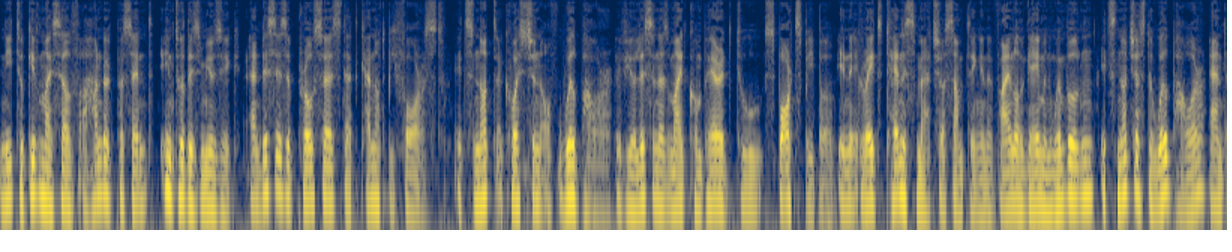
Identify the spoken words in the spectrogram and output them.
need to give myself a hundred percent into this music. And this is a process that cannot be forced. It's not a question of willpower. If your listeners might compare it to sports people in a great tennis match or something in the final game in Wimbledon, it's not just the willpower and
